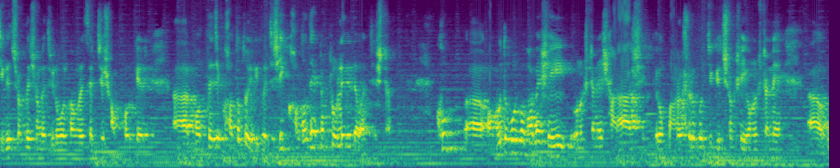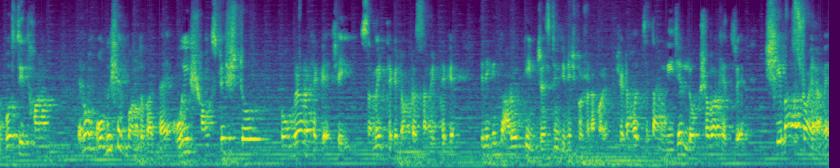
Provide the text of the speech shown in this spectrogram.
চিকিৎসকদের সঙ্গে তৃণমূল কংগ্রেসের যে সম্পর্কের মধ্যে যে ক্ষত তৈরি হয়েছে, সেই ক্ষততে একটা প্রলেপ দেওয়ার চেষ্টা। খুব অভূতপূর্বভাবে সেই অনুষ্ঠানে সারা আসে এবং বারোশোর উপর চিকিৎসক সেই অনুষ্ঠানে উপস্থিত হন। এবং অভিষেক বন্দ্যোপাধ্যায় ওই সংশ্লিষ্ট প্রোগ্রাম থেকে, সেই সামিট থেকে ডক্টর সামিট থেকে, তিনি কিন্তু আরও একটি ইন্টারেস্টিং জিনিস ঘোষণা করেন। সেটা হচ্ছে তার নিজের লোকসভা ক্ষেত্রে সেবাশ্রয় নামে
